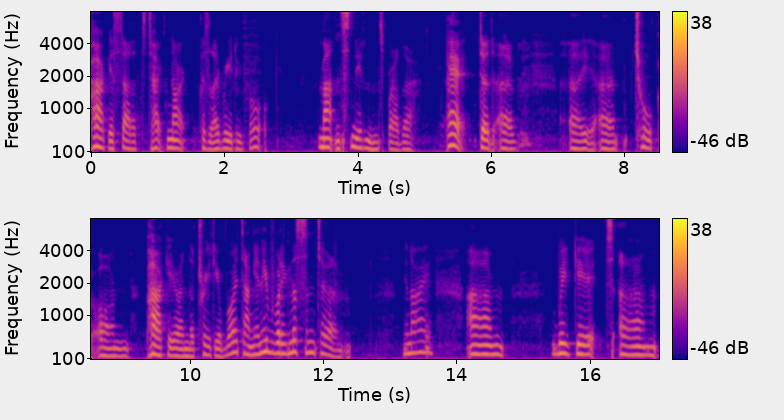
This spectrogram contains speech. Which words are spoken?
Pākehā started to take note because they read her book. Martin Snedden's brother, Pat, did a, a, a talk on Pākehā and the Treaty of Waitangi, and everybody listened to him. You know, um, we get, um,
